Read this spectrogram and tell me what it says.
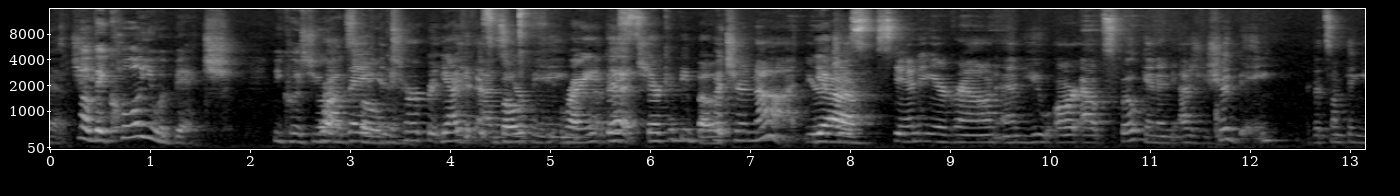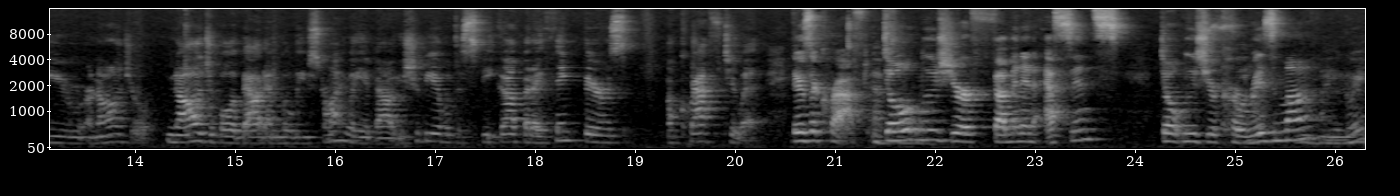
bitch. No, they call you a bitch because you're well, they interpret yeah, I think it's both, being right? a bitch. There could be both. But you're not. You're Yeah. just standing your ground and you are outspoken and as you should be. If it's something you are knowledgeable knowledgeable about and believe strongly about, you should be able to speak up. But I think there's a craft to it. There's a craft. Don't lose your feminine essence. Don't lose your charisma. Mm-hmm. I agree.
